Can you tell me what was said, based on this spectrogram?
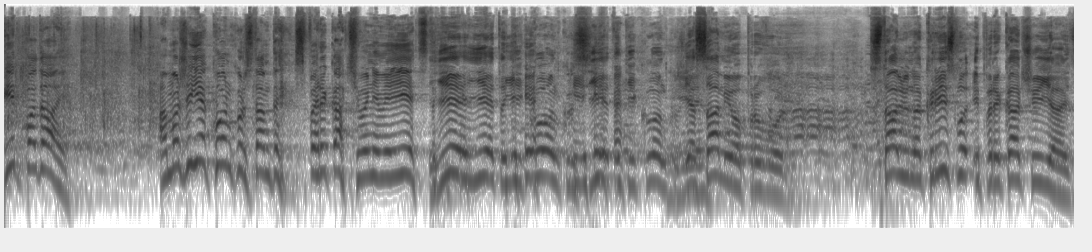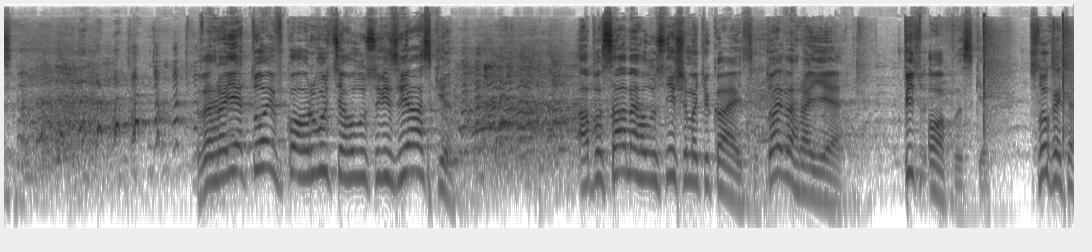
відпадає. А може є конкурс там, де з перекачуванням яєць? Є, є такий конкурс, є такий конкурс. Я сам його проводжу. Ставлю на крісло і перекачую яйця. Виграє той, в кого рвуться голосові зв'язки, або саме голосніше матюкається. Той виграє під оплески. Слухайте,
